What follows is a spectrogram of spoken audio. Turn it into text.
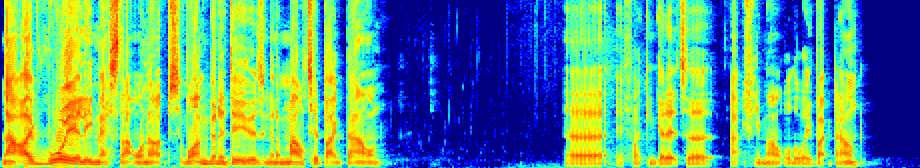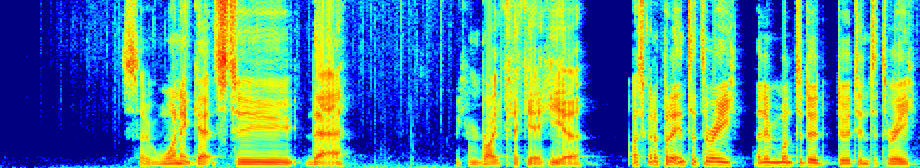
Now, I royally messed that one up, so what I'm going to do is I'm going to mount it back down. Uh, if I can get it to actually mount all the way back down. So when it gets to there, we can right click it here. I was going to put it into three. I didn't want to do, do it into three.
